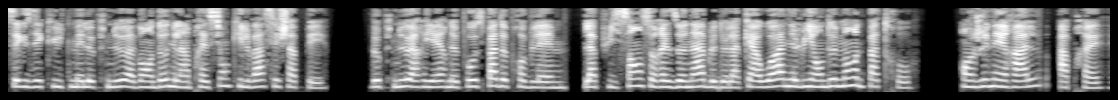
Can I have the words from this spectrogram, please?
s'exécute mais le pneu avant donne l'impression qu'il va s'échapper. Le pneu arrière ne pose pas de problème, la puissance raisonnable de la Kawa ne lui en demande pas trop. En général, après,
